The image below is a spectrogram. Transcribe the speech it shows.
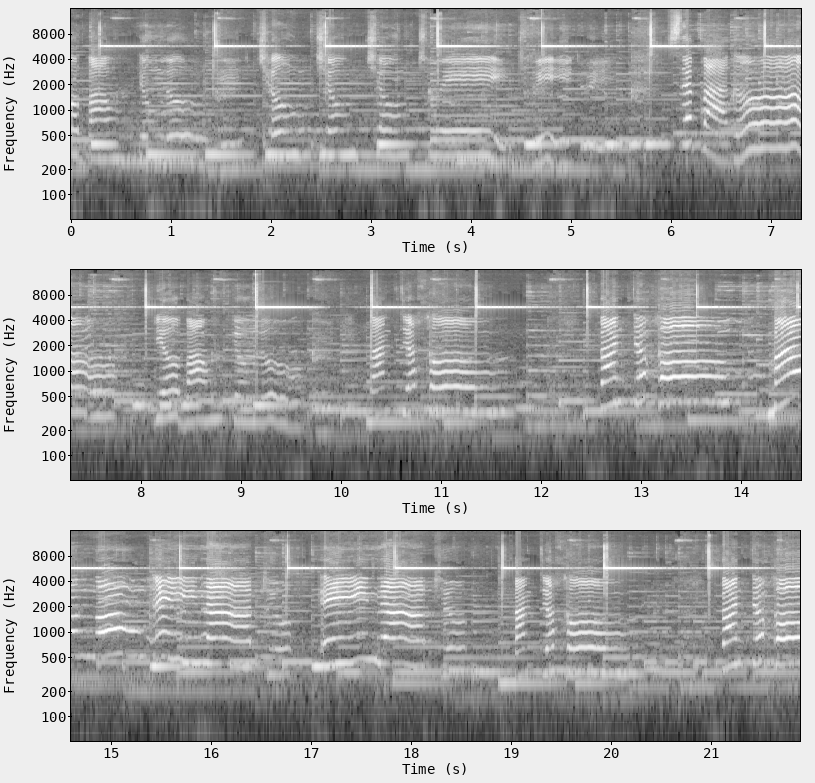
ပြောပေါင်းတုံလို့ချုံချုံချုံထွေးထွေးထွေးစက်ပါတော့ပြောပေါင်းတုံလို့တန်တဟုံးတန်တဟုံးမင်္ဂုံအိနာဖြိုအိနာဖြိုတ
